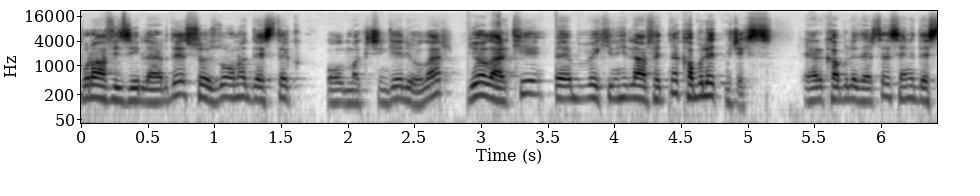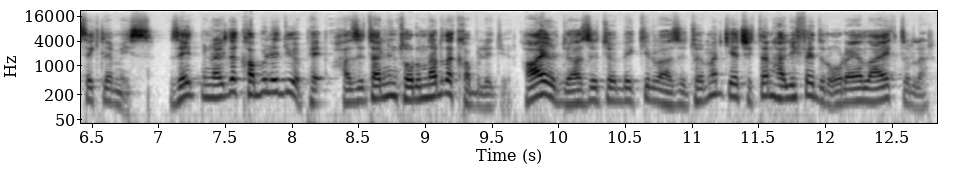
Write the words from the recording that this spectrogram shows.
bu rafiziler de sözde ona destek olmak için geliyorlar. Diyorlar ki Ebu Bekir'in hilafetine kabul etmeyeceksin. Eğer kabul edersen seni desteklemeyiz. Zeyd bin Ali de kabul ediyor. Pe Hazreti Ali'nin torunları da kabul ediyor. Hayır diyor Hazreti Ebubekir ve Hazreti Ömer gerçekten halifedir. Oraya layıktırlar.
